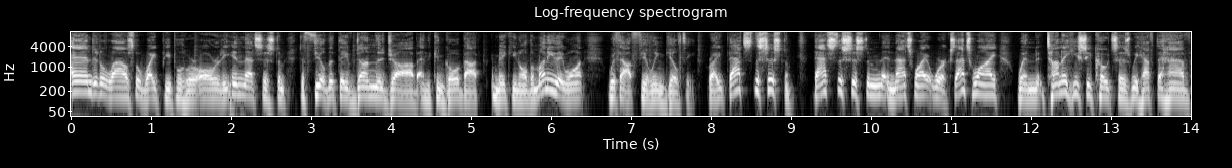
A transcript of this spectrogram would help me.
And it allows the white people who are already in that system to feel that they've done the job and can go about making all the money they want without feeling guilty, right? That's the system. That's the system, and that's why it works. That's why when Ta-Nehisi Coates says we have to have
